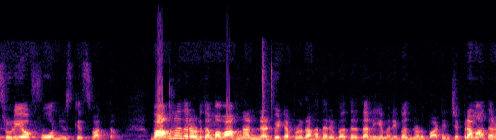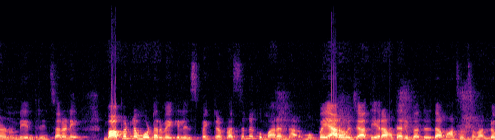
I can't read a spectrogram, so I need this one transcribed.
స్టూడియో ఫోర్ న్యూస్ కి స్వాగతం వాహనదారుడు తమ వాహనాన్ని నడిపేటప్పుడు రహదారి భద్రతా నియమ నిబంధనలు పాటించి ప్రమాదాలను నియంత్రించాలని Bapatla motor vehicle inspector Prasanna Kumar అన్నారు. ముప్పై ఆరవ జాతీయ రహదారి భద్రతా మాసోత్సవాల్లో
